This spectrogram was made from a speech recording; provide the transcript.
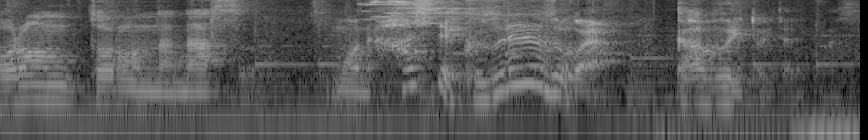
トロントロンなナスもうね箸で崩れるぞこれ。ガブリといただきます。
